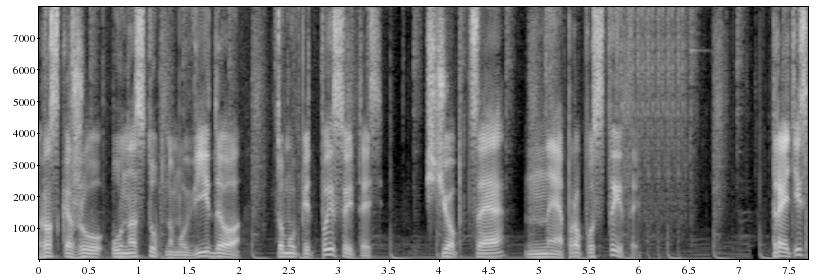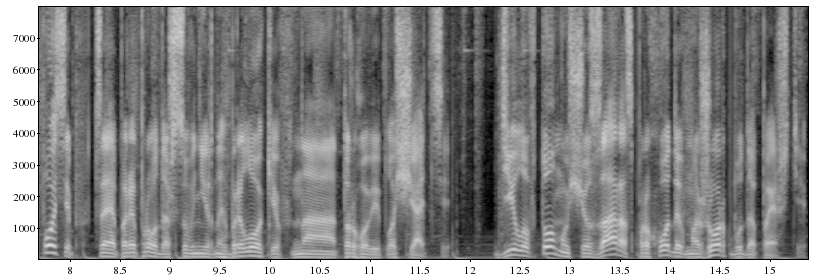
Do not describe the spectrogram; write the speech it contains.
розкажу у наступному відео. Тому підписуйтесь, щоб це не пропустити. Третій спосіб це перепродаж сувенірних брелоків на торговій площадці. Діло в тому, що зараз проходив мажор в Будапешті,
